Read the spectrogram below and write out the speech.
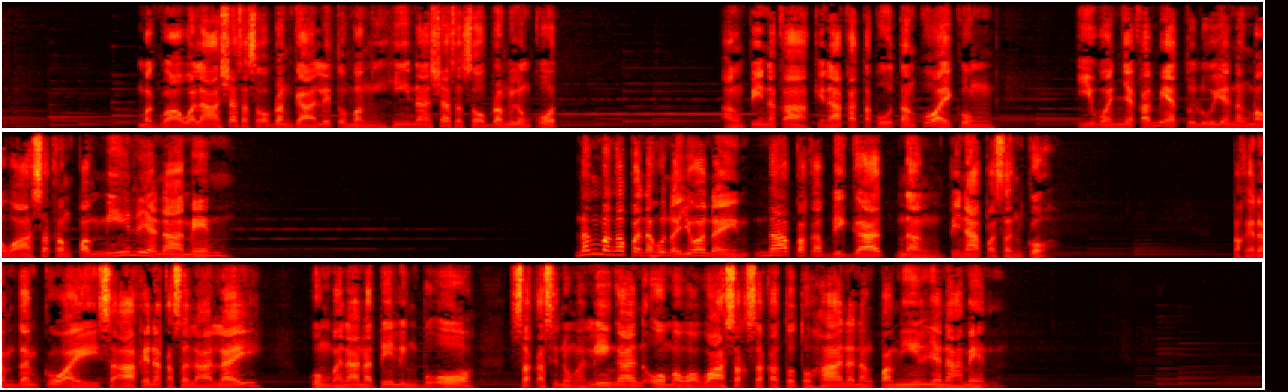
magwawala siya sa sobrang galit o manghihina siya sa sobrang lungkot. Ang pinaka kinakatakutan ko ay kung iwan niya kami at tuluyan ng mawasak ang pamilya namin. Nang mga panahon na yon ay napakabigat ng pinapasan ko. Pakiramdam ko ay sa akin nakasalalay kung mananatiling buo sa kasinungalingan o mawawasak sa katotohanan ng pamilya namin.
